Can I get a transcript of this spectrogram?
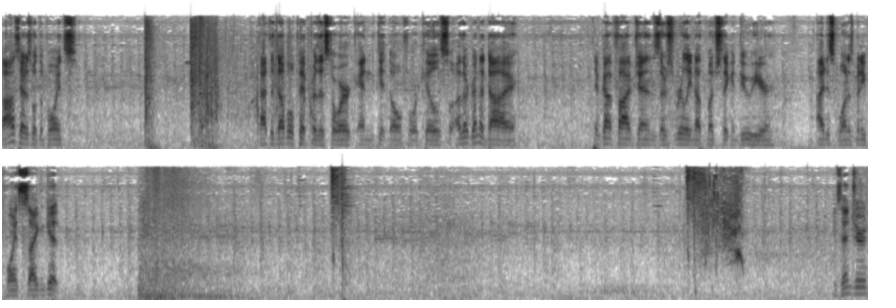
Honestly, I just want the points. I have to double pip for this to work and get all four kills. So they're gonna die. They've got five gens. There's really not much they can do here. I just want as many points as I can get. He's injured.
